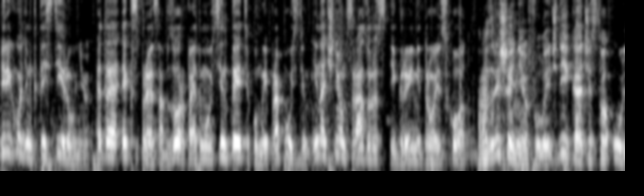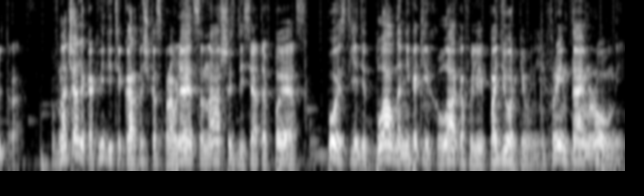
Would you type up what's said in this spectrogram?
Переходим к тестированию. Это экспресс-обзор, поэтому синтетику мы пропустим и начнем сразу же с игры Metro Исход. Разрешение Full HD, качество ультра. Вначале, как видите, карточка справляется на 60 FPS. Поезд едет плавно, никаких лагов или подергиваний, фрейм-тайм ровный.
